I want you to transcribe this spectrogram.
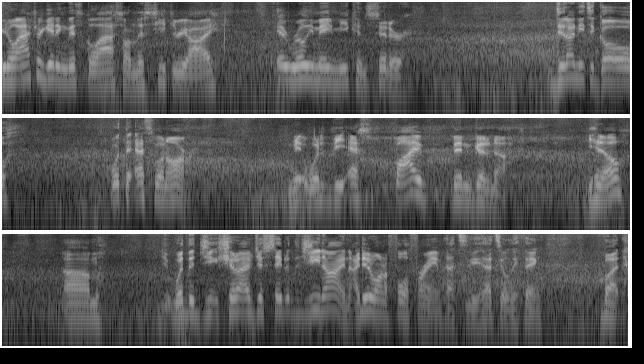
You know, after getting this glass on this T3i, it really made me consider, did I need to go with the S1R? Would the S5 been good enough? You know? Um, would the G, should I have just stayed with the G9? I didn't want a full frame, that's the, that's the only thing. But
